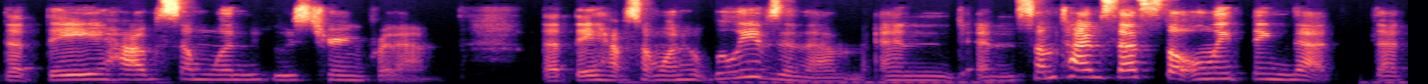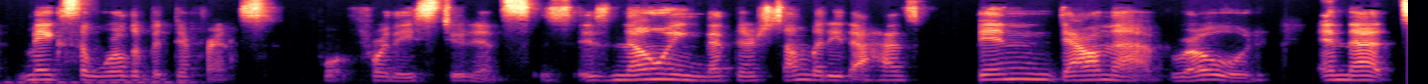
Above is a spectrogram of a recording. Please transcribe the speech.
that they have someone who's cheering for them that they have someone who believes in them. And and sometimes that's the only thing that that makes a world of a difference for, for these students is, is knowing that there's somebody that has been down that road and that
